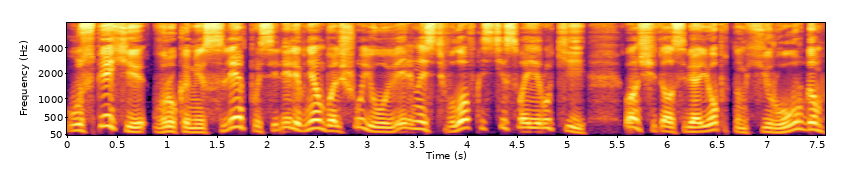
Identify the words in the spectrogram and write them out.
Успехи в рукомесле поселили в нем большую уверенность в ловкости своей руки. Он считал себя и опытным хирургом,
